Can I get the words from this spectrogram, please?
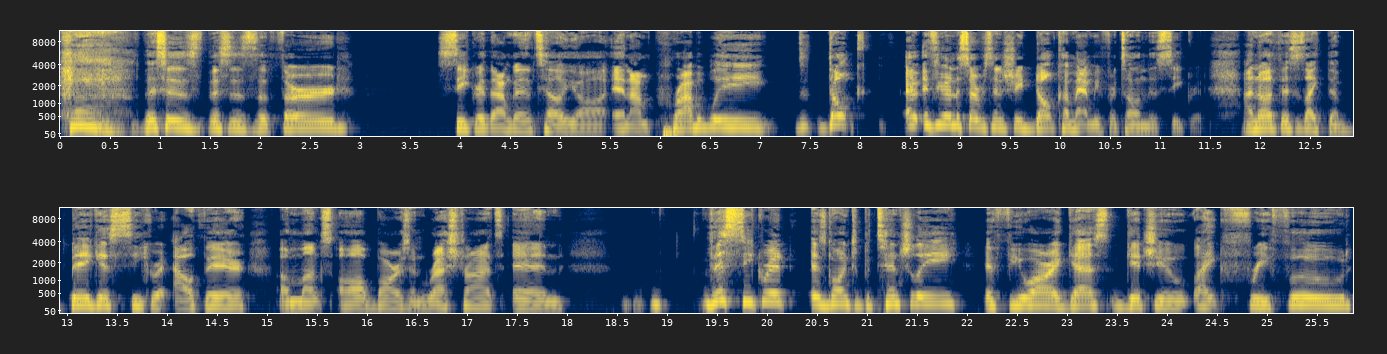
this is this is the third secret that I'm going to tell y'all and I'm probably don't if you're in the service industry, don't come at me for telling this secret. I know if this is like the biggest secret out there amongst all bars and restaurants. And this secret is going to potentially, if you are a guest, get you like free food,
